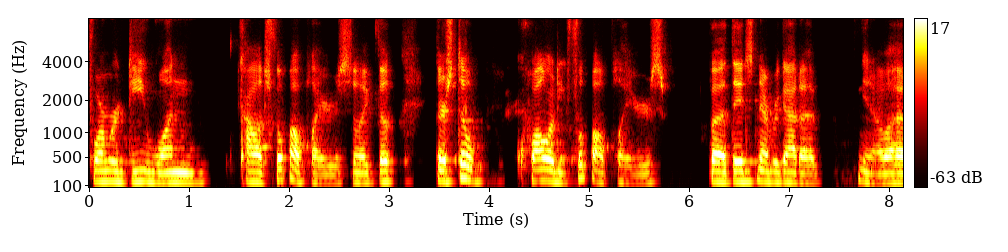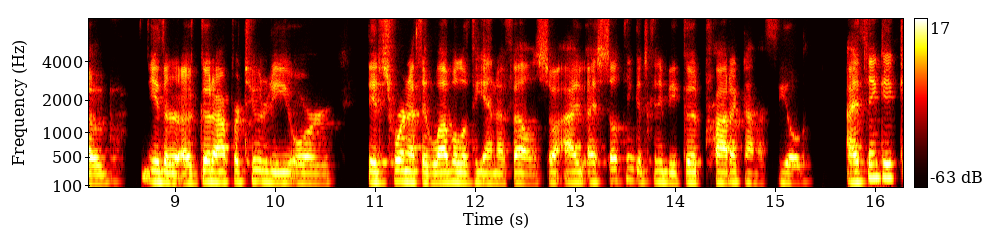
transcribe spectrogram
former D1 college football players. So like the, they're still quality football players, but they just never got a, you know, a, either a good opportunity or they just weren't at the level of the NFL. So I, I still think it's going to be a good product on the field. I think it,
